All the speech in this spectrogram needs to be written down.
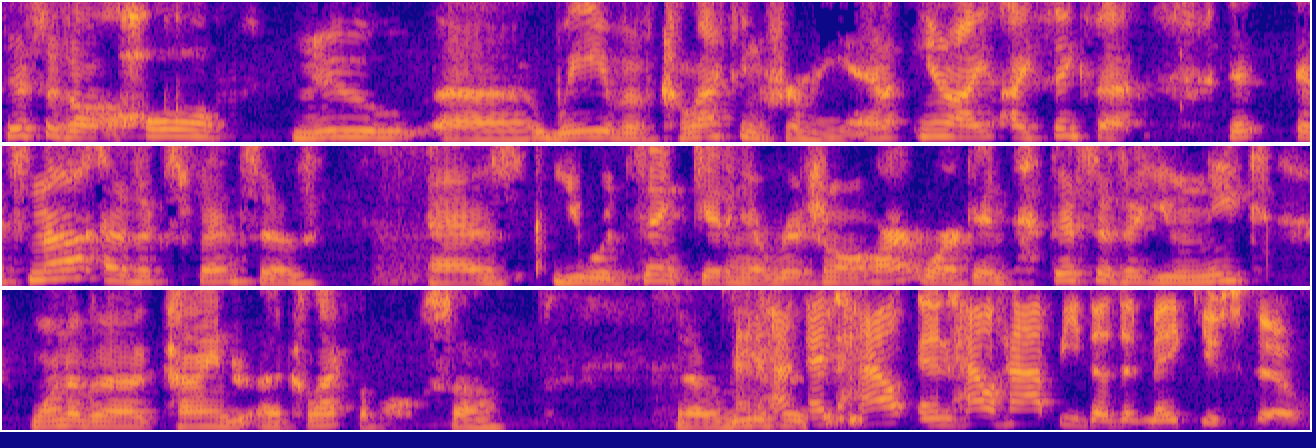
this is a whole new uh, wave of collecting for me, and you know, I, I think that it, it's not as expensive as you would think getting original artwork, and this is a unique, one of a kind uh, collectible. So, you know, And, ha- are, and how and how happy does it make you, Stu?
